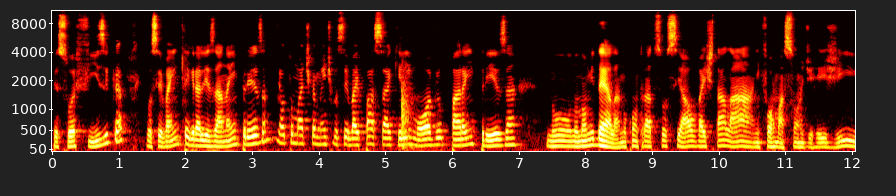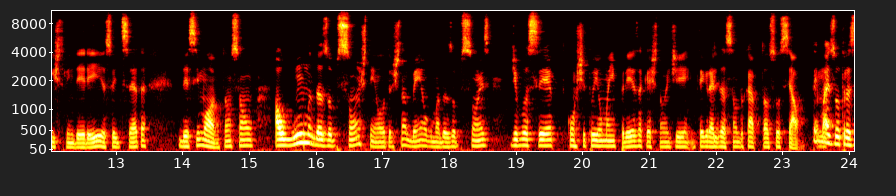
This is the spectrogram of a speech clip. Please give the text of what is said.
pessoa física, você vai integralizar na empresa e automaticamente você vai passar aquele imóvel para a empresa no, no, nome dela. No contrato social vai estar lá informações de registro, endereço, etc. desse imóvel. Então são algumas das opções, tem outras também, algumas das opções de você constituir uma empresa, questão de integralização do capital social. Tem mais outros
